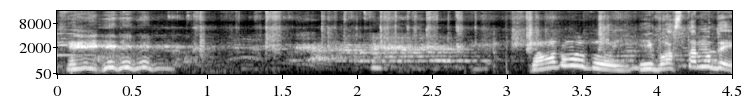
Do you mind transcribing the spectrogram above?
জামা কাপড় কই? এই বস্তার মধ্যে?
